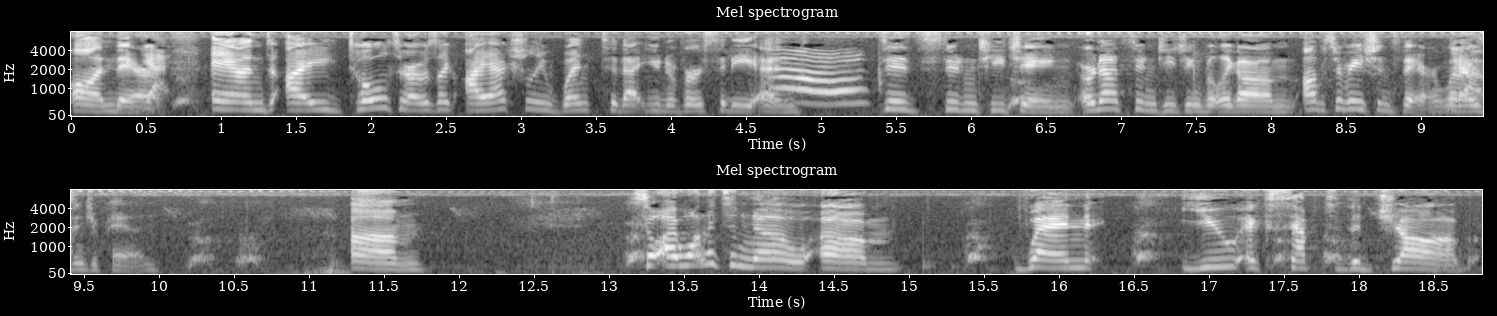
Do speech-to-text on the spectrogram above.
on there Yes. and i told her i was like i actually went to that university and Aw. did student teaching or not student teaching but like um observations there when i was in japan um so i wanted to know um when you accept the job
